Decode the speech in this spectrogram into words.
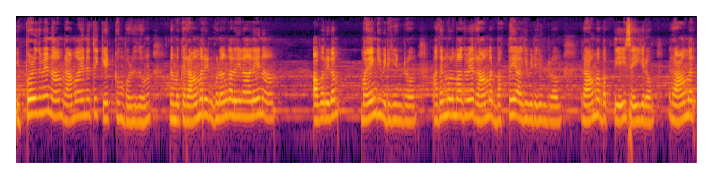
இப்பொழுதுமே நாம் ராமாயணத்தை கேட்கும் பொழுதும் நமக்கு ராமரின் குணங்களினாலே நாம் அவரிடம் மயங்கி விடுகின்றோம். அதன் மூலமாகவே ராமர் பக்தையாகி விடுகின்றோம். ராம பக்தியை செய்கிறோம். ராமர்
